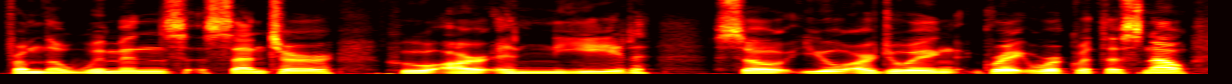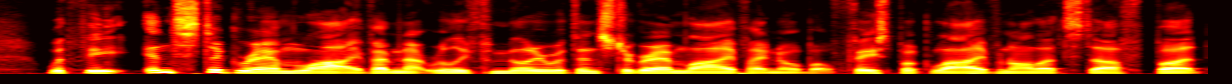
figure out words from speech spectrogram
from the Women's Center who are in need. So you are doing great work with this. Now, with the Instagram Live, I'm not really familiar with Instagram Live. I know about Facebook Live and all that stuff, but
